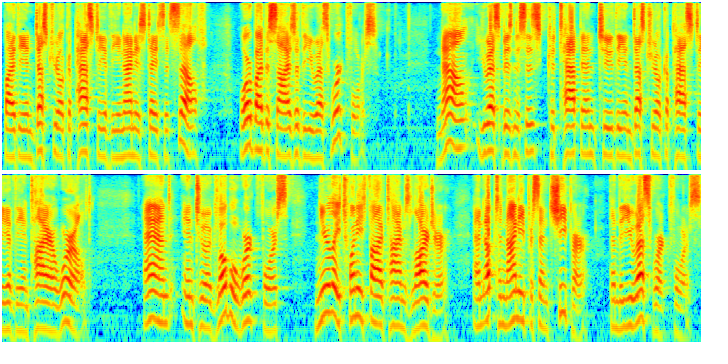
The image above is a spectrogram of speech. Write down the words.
by the industrial capacity of the United States itself or by the size of the US workforce. Now, US businesses could tap into the industrial capacity of the entire world and into a global workforce nearly 25 times larger and up to 90% cheaper than the US workforce.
